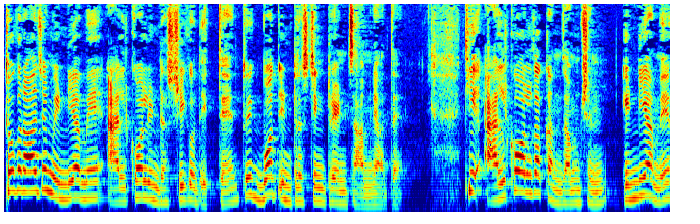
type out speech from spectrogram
तो अगर आज हम इंडिया में अल्कोहल इंडस्ट्री को देखते हैं तो एक बहुत इंटरेस्टिंग ट्रेंड सामने आता है। कि अल्कोहल का कंजम्पशन इंडिया में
